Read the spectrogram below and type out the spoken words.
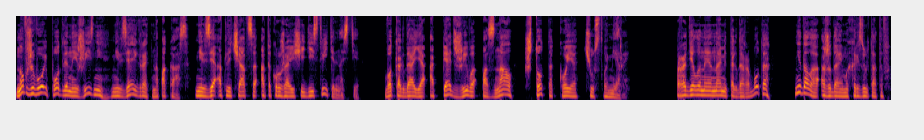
Но в живой подлинной жизни нельзя играть на показ, нельзя отличаться от окружающей действительности. Вот когда я опять живо познал, что такое чувство меры. Проделанная нами тогда работа не дала ожидаемых результатов.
